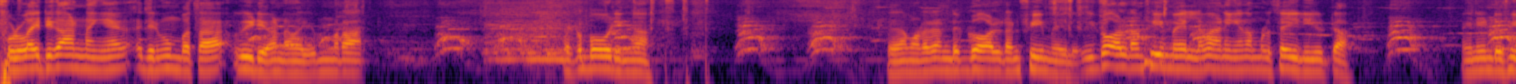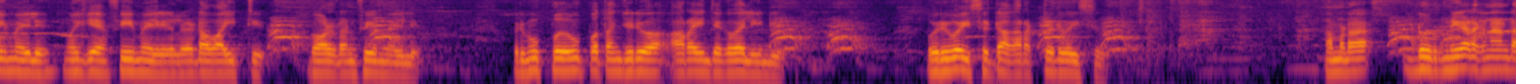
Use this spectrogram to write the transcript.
ഫുള്ളായിട്ട് കാണണമെങ്കിൽ ഇതിന് മുമ്പത്തെ വീഡിയോ കണ്ടാൽ മതി. ഇമ്രാൻ ഇതൊക്കെ ബോർഡിങ്ങാ ഇത് നമ്മുടെ രണ്ട് ഗോൾഡൻ ഫീമെയിൽ ഈ ഗോൾഡൻ ഫീമെയിലിനെ വേണമെങ്കിൽ നമ്മൾ സെയിൽ ചെയ്യും കേട്ടോ അതിനുണ്ട് ഫീമെയിൽ നോക്കിയാൽ ഫീമെയിലുകൾ കേട്ടോ വൈറ്റ് ഗോൾഡൻ ഫീമെയിൽ ഒരു മുപ്പത് മുപ്പത്തഞ്ച് രൂപ ആ റേഞ്ചൊക്കെ വലിയുണ്ട് ഒരു വയസ്സ് ഇട്ടാ കറക്റ്റ് ഒരു വയസ്സ് നമ്മുടെ ഡുർണി കിടക്കണണ്ട.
